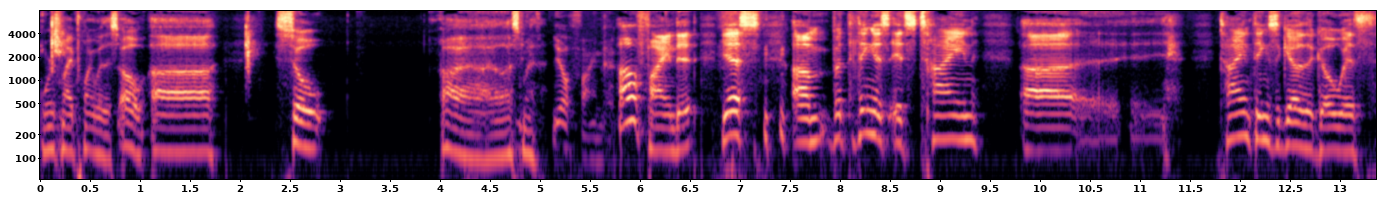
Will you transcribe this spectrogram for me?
where's my point with this? Oh, uh, so uh, I lost my. You'll find it. I'll find it. Yes, um, but the thing is, it's tying uh, tying things together to go with.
